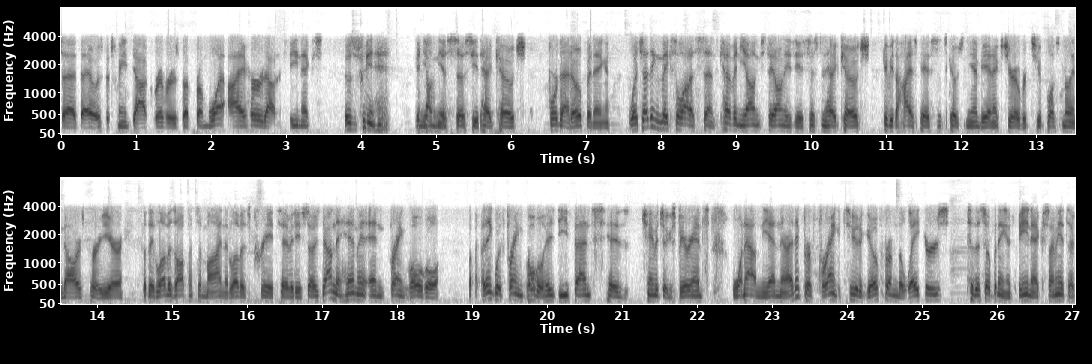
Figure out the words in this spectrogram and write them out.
said that it was between Doc Rivers, but from what I heard out in Phoenix, it was between him and Young, the associate head coach, for that opening, which I think makes a lot of sense. Kevin Young stayed on as the assistant head coach, could be the highest paid assistant coach in the NBA next year, over two plus million dollars per year. But they love his offensive mind, they love his creativity. So it's down to him and Frank Vogel. But I think with Frank Vogel, his defense, his championship experience won out in the end there. I think for Frank too to go from the Lakers to this opening in Phoenix, I mean it's a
